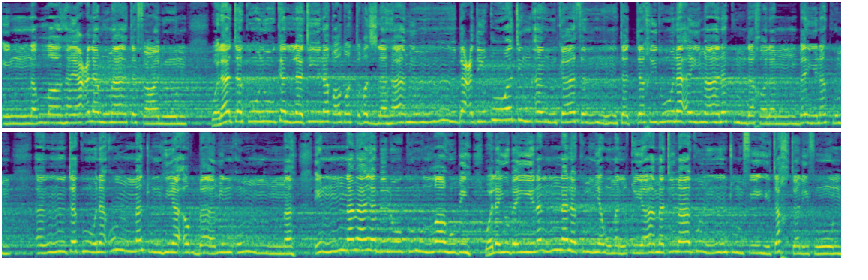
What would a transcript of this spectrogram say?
إن الله يعلم ما تفعلون ولا تكونوا كالتي نقضت غزلها من بعد قوة أنكاثا تتخذون أيمانكم دخلا بينكم أن تكون أمة هي أربى من أمة. إنما يبلوكم الله به وليبينن لكم يوم القيامة ما كنتم فيه تختلفون.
